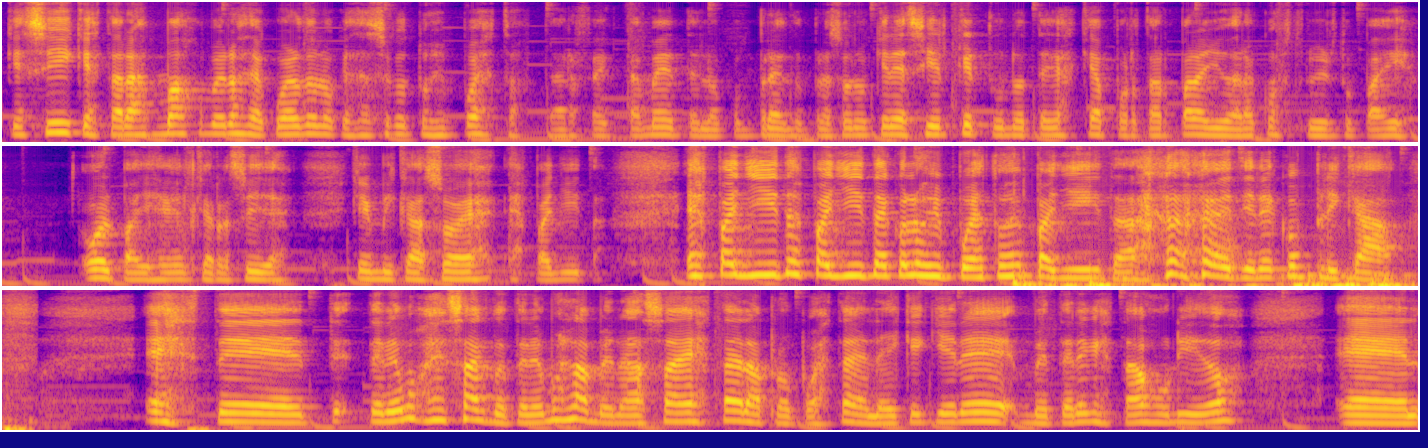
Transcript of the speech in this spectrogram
Que sí, que estarás más o menos de acuerdo en lo que se hace con tus impuestos. Perfectamente, lo comprendo. Pero eso no quiere decir que tú no tengas que aportar para ayudar a construir tu país. O el país en el que resides. Que en mi caso es Españita. Españita, Españita con los impuestos Españita. Tiene complicado. Este, tenemos exacto, tenemos la amenaza esta de la propuesta de ley que quiere meter en Estados Unidos el,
